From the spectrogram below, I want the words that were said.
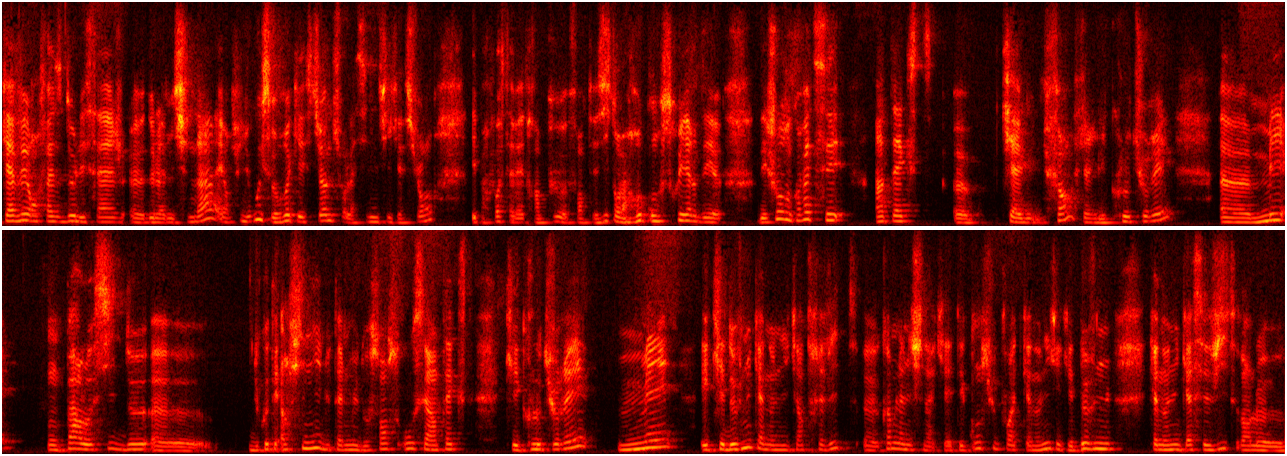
qu'avaient en face d'eux les sages de la Mishnah. Et ensuite, du coup, ils se re-questionnent sur la signification. Et parfois, ça va être un peu fantaisiste. On va reconstruire des, des choses. Donc, en fait, c'est un texte qui a une fin, c'est-à-dire il est clôturé, mais on parle aussi de, du côté infini du Talmud, au sens où c'est un texte qui est clôturé, mais et qui est devenu canonique hein, très vite, euh, comme la Mishnah, qui a été conçue pour être canonique et qui est devenue canonique assez vite dans le,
